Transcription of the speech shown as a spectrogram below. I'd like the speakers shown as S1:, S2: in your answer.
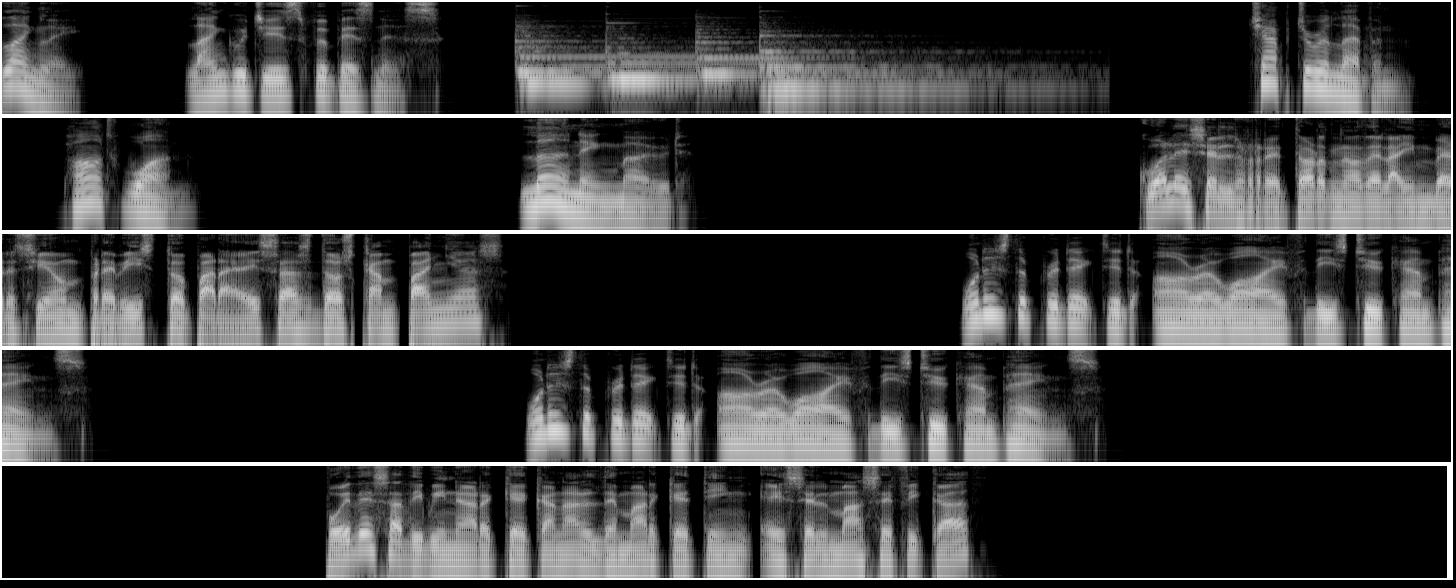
S1: Langley, Languages for Business. Chapter 11, Part 1 Learning Mode.
S2: ¿Cuál es el retorno de la inversión previsto para esas dos campañas?
S1: What is the predicted ROI for these two campaigns? What is the predicted ROI for these two campaigns?
S2: ¿Puedes adivinar qué canal de marketing es el más eficaz?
